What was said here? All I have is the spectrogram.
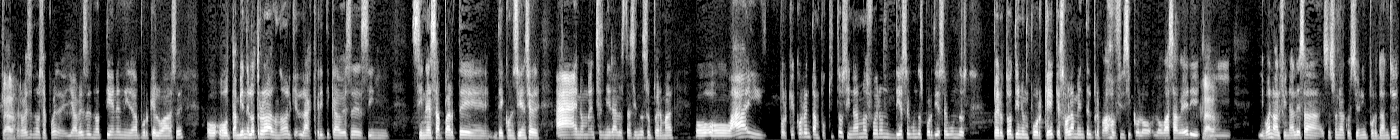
Claro. Pero a veces no se puede y a veces no tienes ni idea por qué lo hace. O, o también del otro lado, ¿no? La crítica a veces sin, sin esa parte de conciencia de, ay, no manches, mira, lo está haciendo súper mal. O, o, ay, ¿por qué corren tan poquito si nada más fueron 10 segundos por 10 segundos? Pero todo tiene un porqué que solamente el preparado físico lo, lo va a saber y, claro. y y bueno, al final esa, esa es una cuestión importante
